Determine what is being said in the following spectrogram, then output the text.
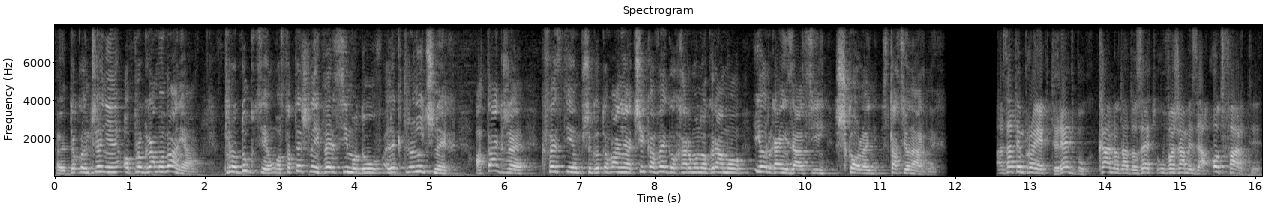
e, dokończenie oprogramowania, produkcję ostatecznej wersji modułów elektronicznych, a także kwestię przygotowania ciekawego harmonogramu i organizacji szkoleń stacjonarnych. A zatem projekt Redbook Kanoda do Z uważamy za otwarty.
